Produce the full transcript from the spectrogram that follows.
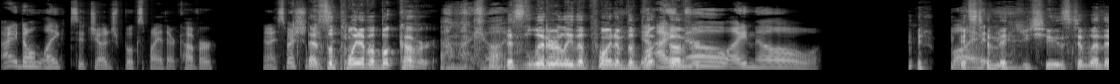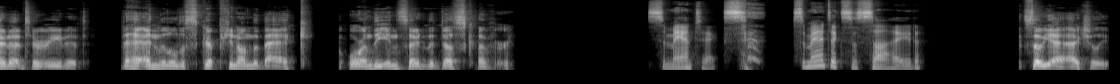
I don't like to judge books by their cover, and especially That's the point of a book cover. Oh my god! That's literally the point of the Yeah, book I cover. I know, I know. It's But to make you choose to whether or not to read it. That and little description on the back or on the inside of the dust cover. semantics, semantics aside, So yeah, actually,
